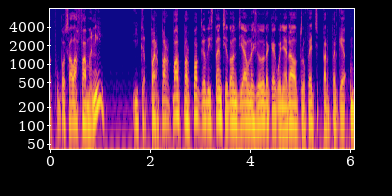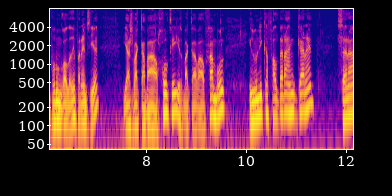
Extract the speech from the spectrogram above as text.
el futbol sala femení, i que per, per, per, per poca distància doncs, hi ha una jugadora que guanyarà el trofeig per, perquè, per un gol de diferència ja es va acabar el hockey, es va acabar el handball, i l'únic que faltarà encara serà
